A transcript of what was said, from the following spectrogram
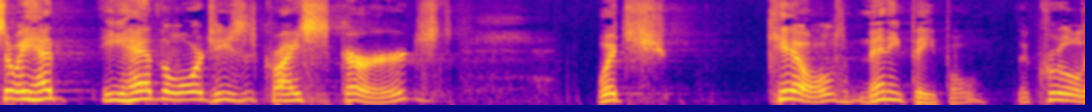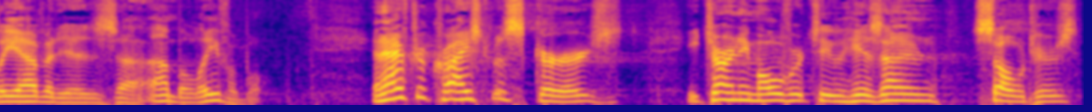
So he had, he had the Lord Jesus Christ scourged, which killed many people. The cruelty of it is uh, unbelievable. And after Christ was scourged, he turned him over to his own soldiers.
